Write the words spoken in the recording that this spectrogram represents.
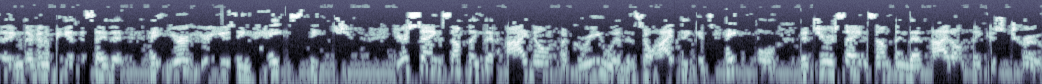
thing. They're going to begin to say that, hey, you're, you're using hate speech. You're saying something that I don't agree with, and so I think it's hateful that you're saying something that I don't think is true.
